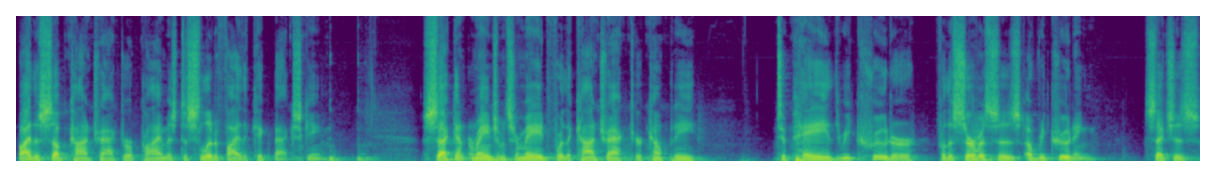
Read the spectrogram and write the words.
by the subcontractor or prime is to solidify the kickback scheme. Second, arrangements are made for the contractor company to pay the recruiter for the services of recruiting, such as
